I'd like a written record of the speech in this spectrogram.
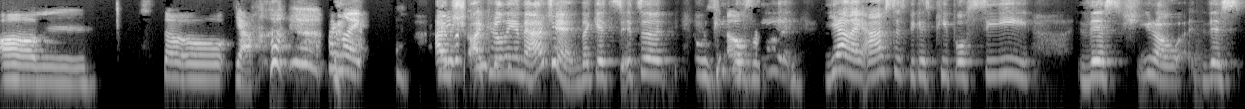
um so yeah. I'm like i'm sure i can only imagine. Like it's it's a it people see it. yeah i asked this because people see this you know this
